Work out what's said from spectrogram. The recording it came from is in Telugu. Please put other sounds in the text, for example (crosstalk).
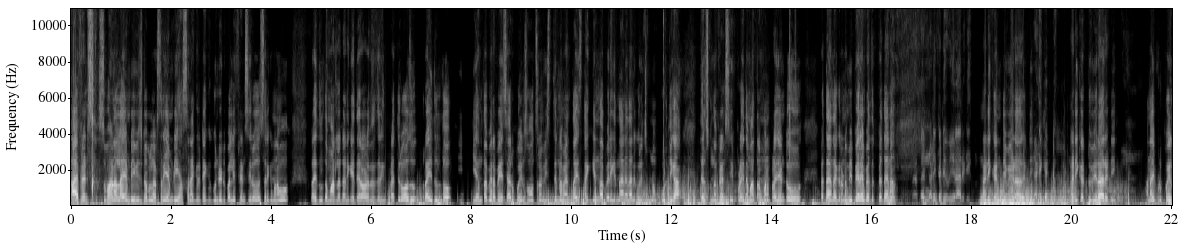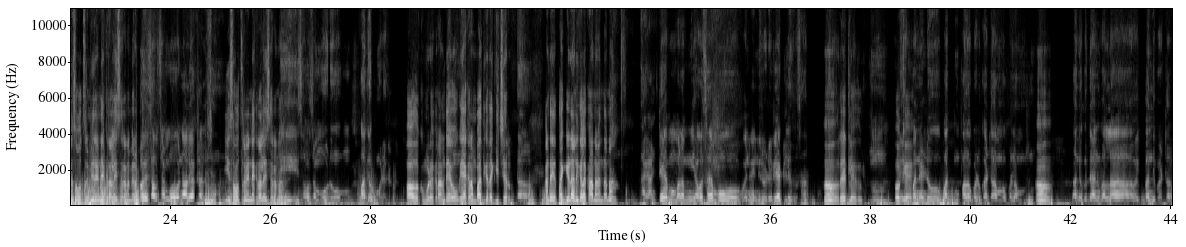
Hi friends సుభానల్లా MD vegetable nursery MD Hasan agritech Gundedpalli. Friends ఈ రోజు వచ్చేసరికి మనము రైతులతో మాట్లాడడానికి అయితే రావడం జరిగింది. ప్రతిరోజు రైతులతో ఎంత మిరప వేశారు పోయిన సంవత్సరం విస్తీర్ణం ఎంత తగ్గిందా పెరిగిందా అనే దాని గురించి మనం పూర్తిగా తెలుసుకుందాం ఫ్రెండ్స్. ఇప్పుడైతే మాత్రం మన ప్రజెంట్ పెద్ద ఆయన దగ్గర ఉన్న మీ పేరేం పెద్ద పెద్ద ఆయన నడికటి వీరారెడ్డి. నడికంటి వీడారెడ్డి నడికట్టు. నడికట్టు వీరారెడ్డి. అన్న ఇప్పుడు పోయిన సంవత్సరం మీరు ఎన్ని ఎకరాలు వేశారన్న మిరప పోయిన సంవత్సరం నాలుగు ఎకరాలు ఈ సంవత్సరం ఎన్ని ఎకరాలు వేశారన్న? ఈ సంవత్సరం మూడు పది ఒక మూడు పావుదొక్క మూడు ఎకరాలు అంటే ఒక ఎకరం బాతికి తగ్గించారు. అంటే తగ్గడానికి గల కారణం ఏంటన్నా అంటే మనం వ్యవసాయం నిరుడు రేటు లేదు సార్. రేట్ లేదు. ఓకే. పన్నెండు పద్ పదకొండు కట్ట అమ్ముకున్నాం. అందుకు దానివల్ల ఇబ్బంది పడ్డాం.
